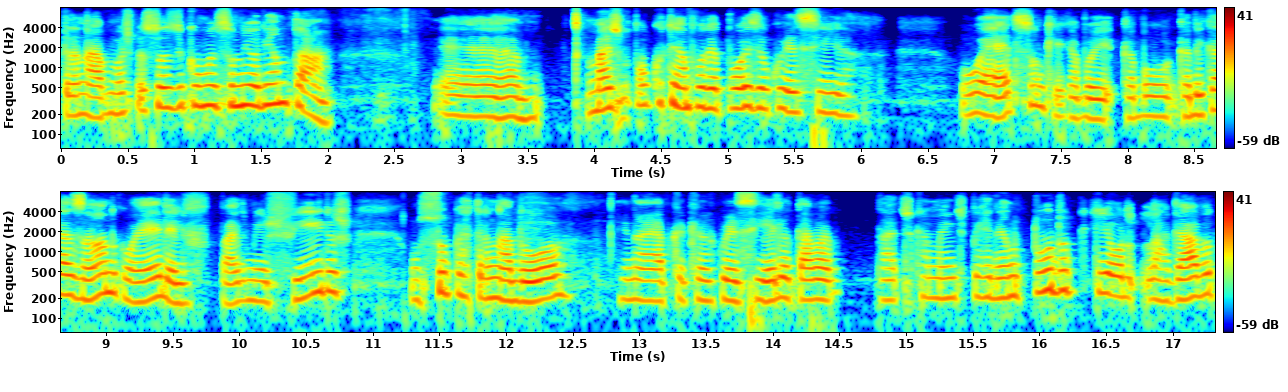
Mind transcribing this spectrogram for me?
treinava umas pessoas e começou a me orientar. É, mas pouco tempo depois eu conheci o Edson, que acabou, acabou, acabei casando com ele, ele pai dos meus filhos, um super treinador. E na época que eu conheci ele, eu estava praticamente perdendo tudo que eu largava,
